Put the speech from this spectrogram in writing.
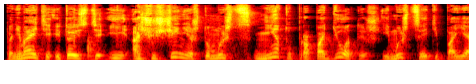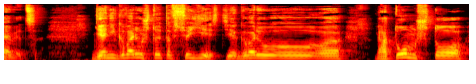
Понимаете? И то есть и ощущение, что мышц нету, пропадет, и мышцы эти появятся. Я не говорю, что это все есть. Я говорю э, о том, что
